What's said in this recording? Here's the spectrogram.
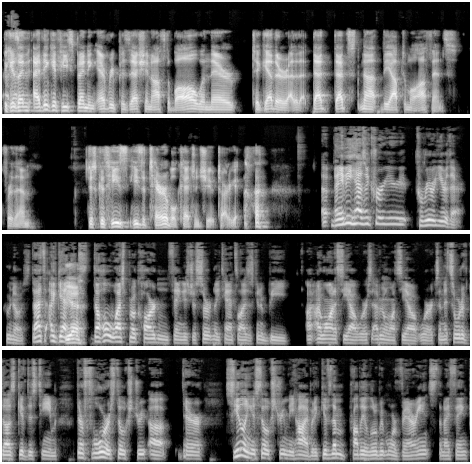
because I, I think if he's spending every possession off the ball when they're together, uh, that that's not the optimal offense for them. Just because he's he's a terrible catch and shoot target. uh, maybe he has a career career year there. Who knows? That's again, Yeah. that's, the whole Westbrook Harden thing is just certainly tantalizing. It's going to be. I, I want to see how it works. Everyone wants to see how it works, and it sort of does give this team their floor is still extreme. Uh, their ceiling is still extremely high, but it gives them probably a little bit more variance than I think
